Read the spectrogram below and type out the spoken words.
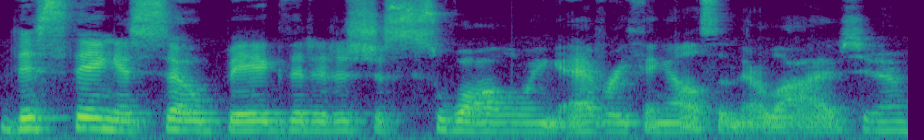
this thing is so big that it is just swallowing everything else in their lives you know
